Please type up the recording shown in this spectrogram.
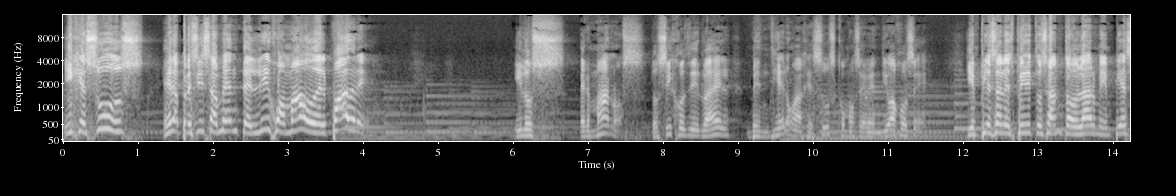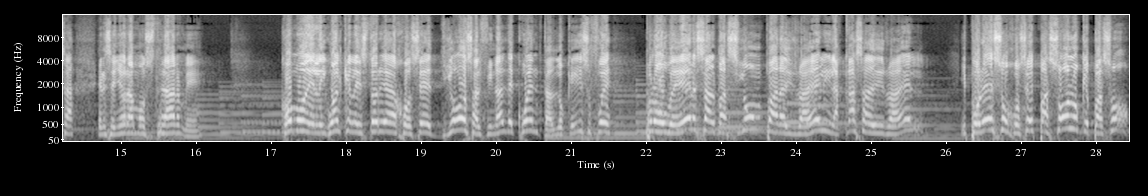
Y Jesús era precisamente el hijo amado del Padre. Y los hermanos, los hijos de Israel, vendieron a Jesús como se vendió a José. Y empieza el Espíritu Santo a hablarme, empieza el Señor a mostrarme cómo, al igual que en la historia de José, Dios al final de cuentas lo que hizo fue proveer salvación para Israel y la casa de Israel. Y por eso José pasó lo que pasó.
